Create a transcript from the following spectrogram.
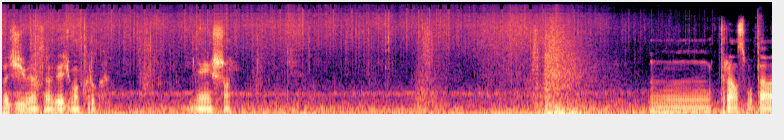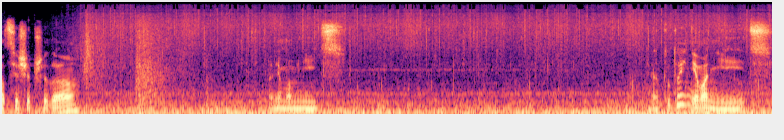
To dziwny ten wiedźmo kruk. Mniejsza. Mm, transmutacja się przyda. A nie mam nic. Nie, tutaj nie ma nic.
